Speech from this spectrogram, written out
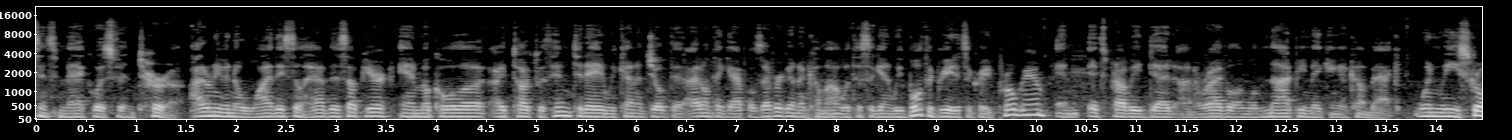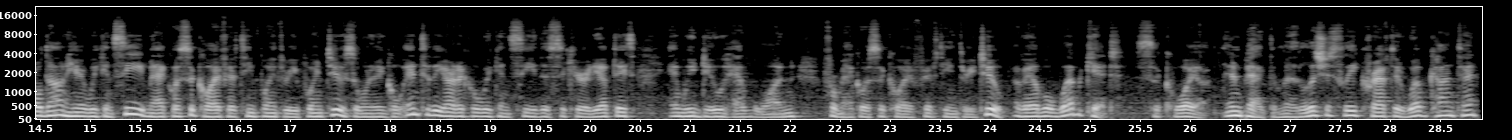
since Mac macOS Ventura. I don't even know why they still have this up here. And Mykola, I talked with him today and we kind of joked that I don't think Apple's ever going to come out with this again. We both agreed it's a great program and it's probably dead on arrival and will not be making a comeback. When we scroll down here, we can see macOS Sequoia 15.3.2 so when we go into the article, we can see the security updates, and we do have one for macOS Sequoia 15.3.2. Available WebKit Sequoia. Impact. The maliciously crafted web content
